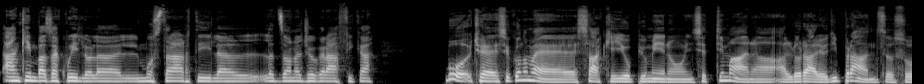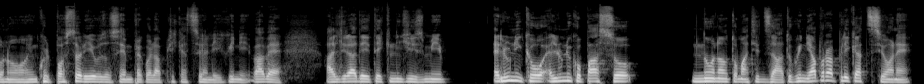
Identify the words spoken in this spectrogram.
anche in base a quello, la- il mostrarti la, la zona geografica. Boh, cioè, secondo me sa che io più o meno in settimana all'orario di pranzo sono in quel posto lì e uso sempre quell'applicazione lì. Quindi, vabbè, al di là dei tecnicismi, è l'unico, è l'unico passo non automatizzato. Quindi apro l'applicazione,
